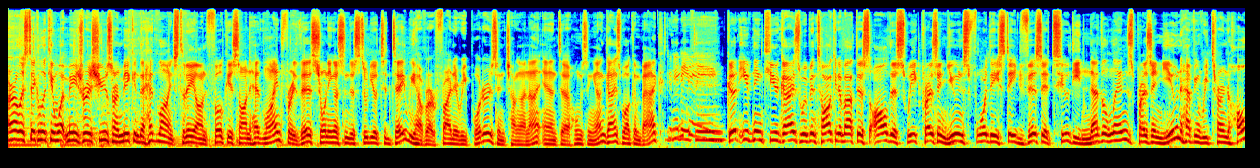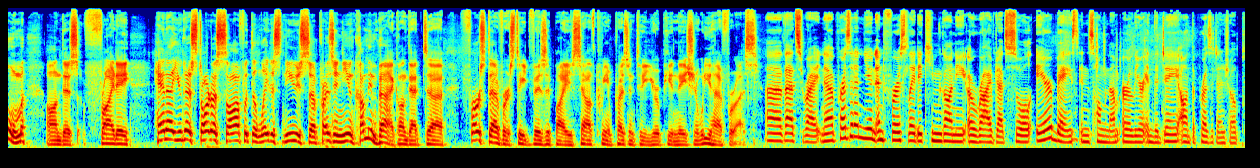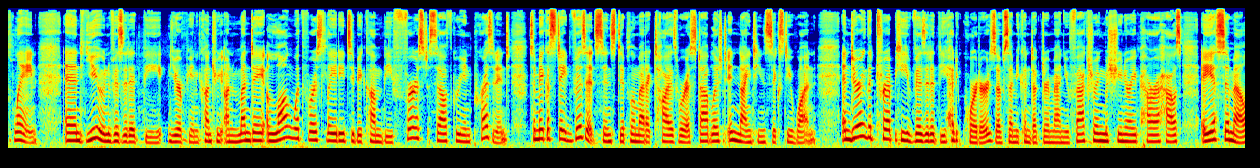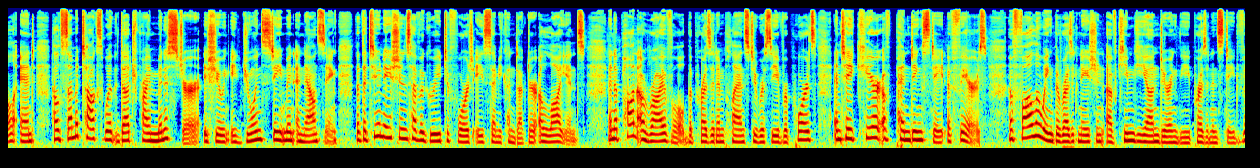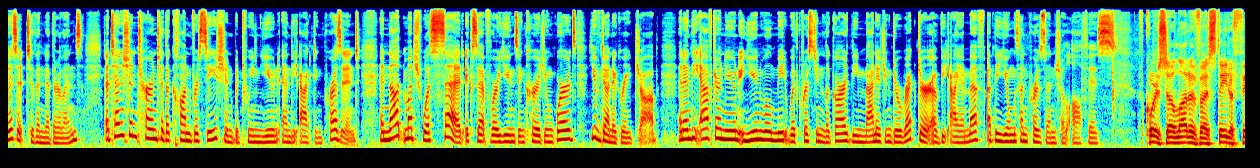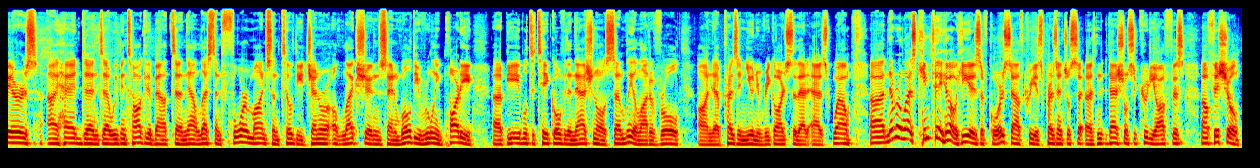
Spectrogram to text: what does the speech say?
All right, let's take a look at what major issues are making the headlines today on Focus on Headline. For this, joining us in the studio today, we have our Friday reporters in Changana and uh, Hong Seung-young. Guys, welcome back. Good, Good evening. Good evening to you guys. We've been talking about this all this week. President Yoon's four-day state visit to the Netherlands. President Yoon having returned home on this Friday. Hannah, you're going to start us off with the latest news. Uh, President Yoon coming back on that uh, first ever state visit by a South Korean president to a European nation. What do you have for us? Uh, that's right. Now, President Yoon and First Lady Kim Keon-hee arrived at Seoul Air Base in Seongnam earlier in the day on the presidential plane. And Yoon visited the European country on Monday along with First Lady to become the first South Korean president to make a state visit since diplomatic ties were established in 1961. And during the trip, he visited the headquarters of semiconductor manufacturing machinery powerhouse ASML And held summit talks with Dutch Prime Minister, issuing a joint statement announcing that the two nations have agreed to forge a semiconductor alliance. And upon arrival, the president plans to receive reports and take care of pending state affairs. Uh, following the resignation of Kim Gi-hyeon during the president's state visit to the Netherlands, attention turned to the conversation between Yoon and the acting president, and not much was said except for Yoon's encouraging words, "You've done a great job." And in the afternoon, Yoon will meet with Christine Lagarde, the managing director of the IMF at the Yongsan Presidential Office. Of course, a lot of uh, state affairs ahead, and uh, we've been talking about uh, now less than four months until the general elections. And will the ruling party uh, be able to take over the National Assembly? A lot of role on uh, President Yoon in regards to that as well. Uh, nevertheless, Kim Tae-hyo, he is, of course, South Korea's presidential national security office official.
